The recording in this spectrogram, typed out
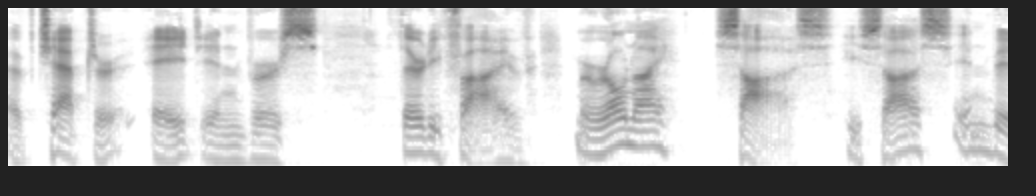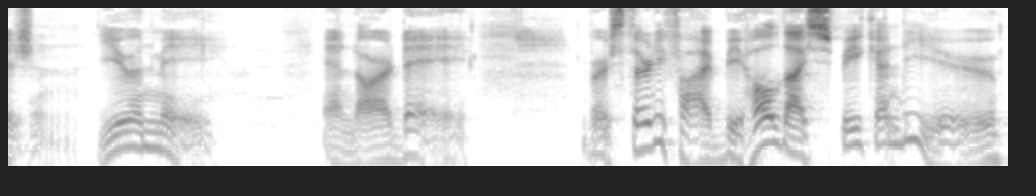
of chapter 8 in verse 35 Moroni saw us. He saw us in vision, you and me, and our day. Verse 35 Behold, I speak unto you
